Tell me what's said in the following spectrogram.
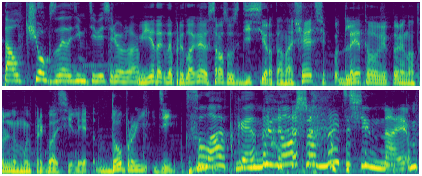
толчок зададим тебе, Сережа. Я тогда предлагаю сразу с десерта начать. Для этого Викторию Анатольевну мы пригласили. Добрый день. Сладкая ты наша. Начинаем.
